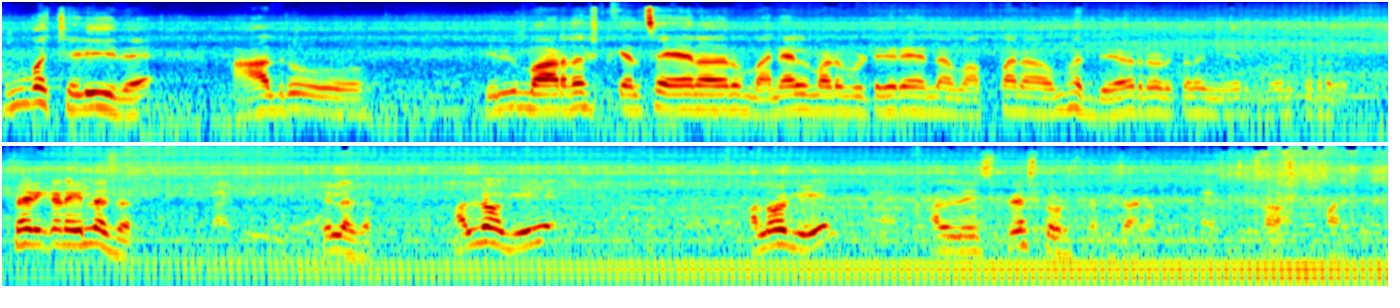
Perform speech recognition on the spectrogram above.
ತುಂಬ ಚಳಿ ಇದೆ. ಆದರೂ ಇಲ್ಲಿ ಮಾಡಿದಷ್ಟು ಕೆಲಸ ಏನಾದರೂ ಮನೇಲಿ ಮಾಡಿಬಿಟ್ಟಿದ್ರೆ ನಮ್ಮ ಅಪ್ಪ ನಮ್ಮ ಅಮ್ಮ ದೇವ್ರು ನೋಡ್ಕೊಂಡಂಗೆ ಏನು ನೋಡ್ಕೊಂಡ್ರು ಸರ್ ಈ ಕಡೆ ಇಲ್ಲ ಸರ್. ಇಲ್ಲ ಸರ್. ಅಲ್ಲೋಗಿ ಅಲ್ಲೋಗಿ ಅಲ್ಲಿ ಸ್ಪೇಸ್ ತೋರಿಸ್ತಾರೆ ಜಾಗ. ಹಾಂ ಪಾರ್ಕಿಂಗ್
